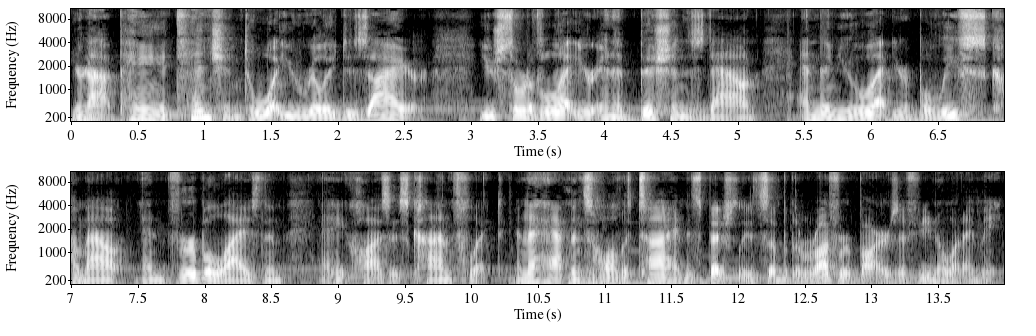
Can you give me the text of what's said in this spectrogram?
you're not paying attention to what you really desire you sort of let your inhibitions down and then you let your beliefs come out and verbalize them and it causes conflict. And that happens all the time, especially in some of the rougher bars, if you know what I mean.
